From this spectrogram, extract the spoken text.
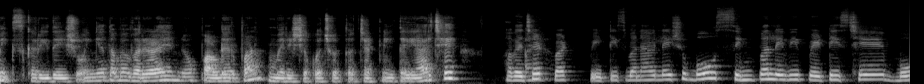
મિક્સ કરી દઈશું. અહીંયા તમે વરાળીનો પાવડર પણ ઉમેરી શકો છો. તો ચટણી તૈયાર છે. હવે ઝટપટ પેટીસ બનાવી લઈશું. બહુ સિમ્પલ એવી પેટીસ છે. બહુ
